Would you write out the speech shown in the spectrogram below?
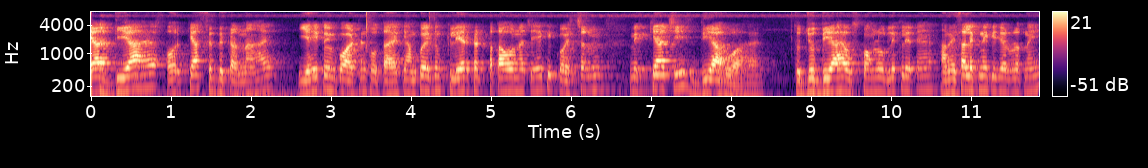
क्या दिया है और क्या सिद्ध करना है, यही तो इम्पोर्टेंट होता है कि हमको एकदम क्लियर कट पता होना चाहिए कि क्वेश्चन में क्या चीज़ दिया हुआ है। तो जो दिया है उसको हम लोग लिख लेते हैं। हमेशा लिखने की ज़रूरत नहीं,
